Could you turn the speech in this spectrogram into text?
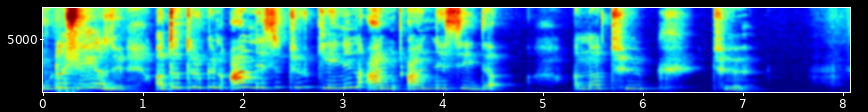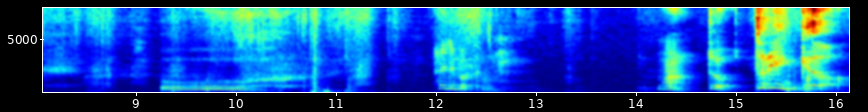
Burada şey yazıyor. Atatürk'ün annesi Türkiye'nin an- annesiydi. Anatürk'tü. Oo. Hadi bakalım. One, two, three, go.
